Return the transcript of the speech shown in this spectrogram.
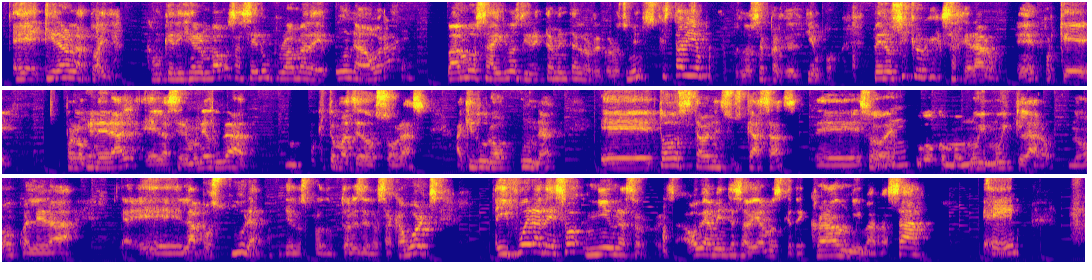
eh, tiraron la toalla. Como que dijeron, vamos a hacer un programa de una hora, vamos a irnos directamente a los reconocimientos, que está bien, porque pues no se perdió el tiempo. Pero sí creo que exageraron, ¿eh? porque por lo general eh, la ceremonia dura un poquito más de dos horas, aquí duró una, eh, todos estaban en sus casas, eh, eso estuvo como muy, muy claro, ¿no? Cuál era eh, la postura de los productores de los SAC Awards. Y fuera de eso, ni una sorpresa. Obviamente sabíamos que The Crown iba a arrasar. Sí.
